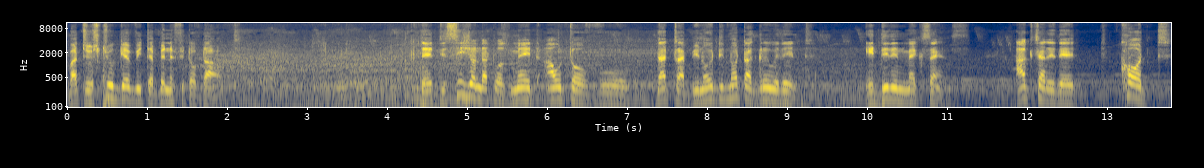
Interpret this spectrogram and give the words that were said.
but you still gave it a benefit of doubt. The decision that was made out of uh, that tribunal did not agree with it. It didn't make sense. Actually, the court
